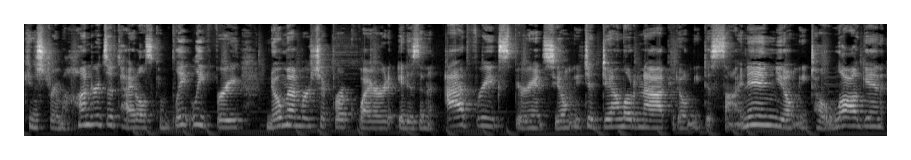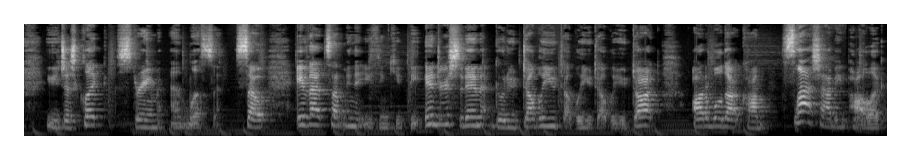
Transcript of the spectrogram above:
can stream hundreds of titles completely free, no membership required. It is an ad-free experience. You don't need to download an app, you don't need to sign in, you don't need to log in. You just click, stream, and listen. So if that's something that you think you'd be interested in, go to www.audible.com slash Abby Pollock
